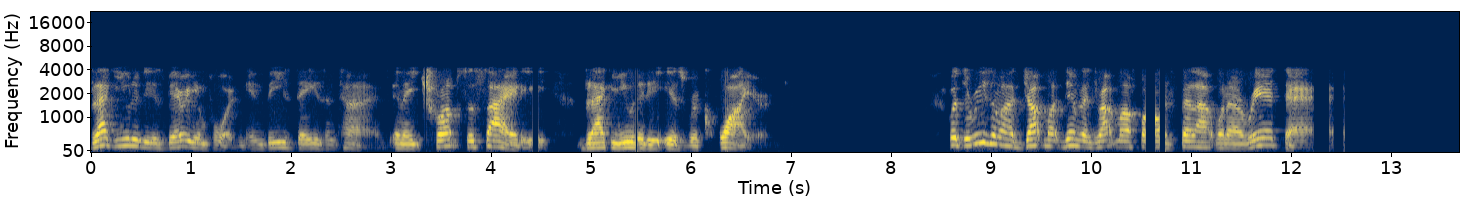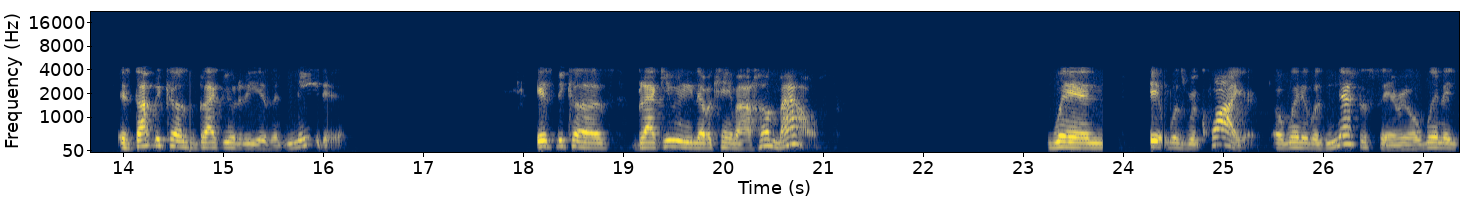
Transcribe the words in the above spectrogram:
Black unity is very important in these days and times. In a Trump society, black unity is required. But the reason why I dropped my damn I dropped my phone and fell out when I read that is not because black unity isn't needed. It's because black unity never came out her mouth when it was required or when it was necessary or when it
